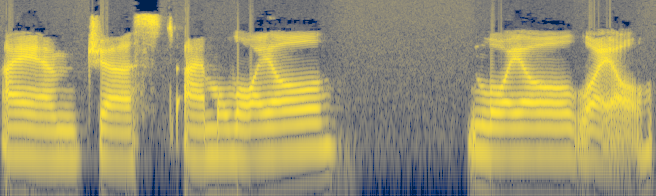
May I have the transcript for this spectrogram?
I am just I'm loyal loyal, loyal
